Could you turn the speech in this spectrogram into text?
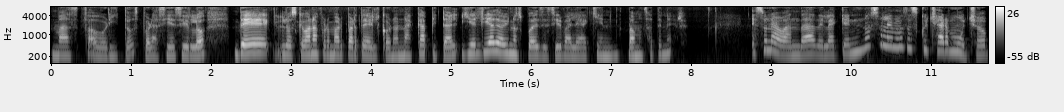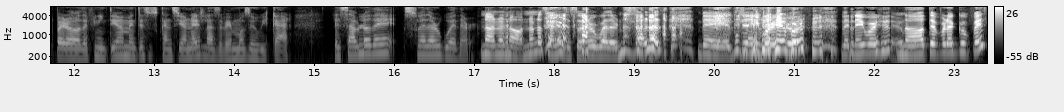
más favoritos, por así decirlo, de los que van a formar parte del Corona Capital. Y el día de hoy nos puedes decir, vale, a quién vamos a tener. Es una banda de la que no solemos escuchar mucho, pero definitivamente sus canciones las debemos de ubicar. Les hablo de Sweater Weather. No, no, no, no nos hablas de Sweater Weather, nos hablas de, Neighborhood. De Neighborhood, no te preocupes.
